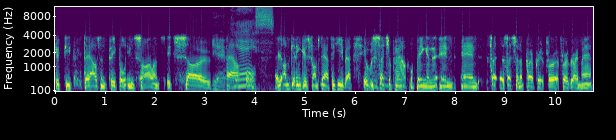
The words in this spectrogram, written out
50,000 people in silence. It's so Yeah. powerful. Yes. I'm getting goosebumps now thinking about it. It was such a powerful thing and and and su- such an appropriate for for a great man.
